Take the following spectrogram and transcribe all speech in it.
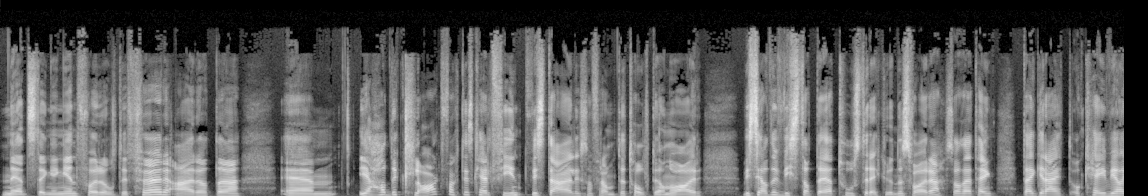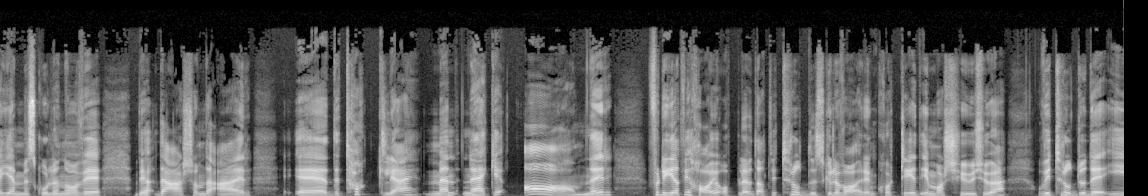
nedstengingen i forhold til før, er at eh, jeg hadde klart faktisk helt fint hvis det er liksom fram til 12. januar. Hvis jeg hadde visst at det er to streker under svaret, så hadde jeg tenkt det er greit, ok, vi har hjemmeskole nå, vi, vi, det er som det er. Eh, det takler jeg. Men når jeg ikke aner fordi at vi har jo opplevd at vi trodde det skulle vare en kort tid i mars 2020, og vi trodde jo det i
